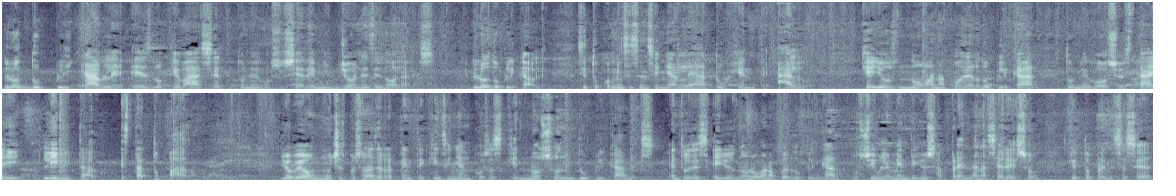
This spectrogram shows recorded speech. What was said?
lo duplicable es lo que va a hacer que tu negocio sea de millones de dólares. Lo duplicable. Si tú comienzas a enseñarle a tu gente algo que ellos no van a poder duplicar, tu negocio está ahí limitado, está topado. Yo veo muchas personas de repente que enseñan cosas que no son duplicables. Entonces ellos no lo van a poder duplicar. Posiblemente ellos aprendan a hacer eso que tú aprendes a hacer,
